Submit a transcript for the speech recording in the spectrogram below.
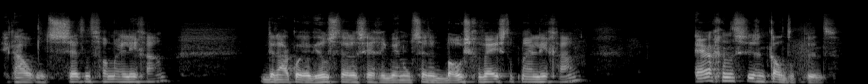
ik hou ontzettend van mijn lichaam. Daarna kon je ook heel stellig zeggen, ik ben ontzettend boos geweest op mijn lichaam. Ergens is een kantelpunt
